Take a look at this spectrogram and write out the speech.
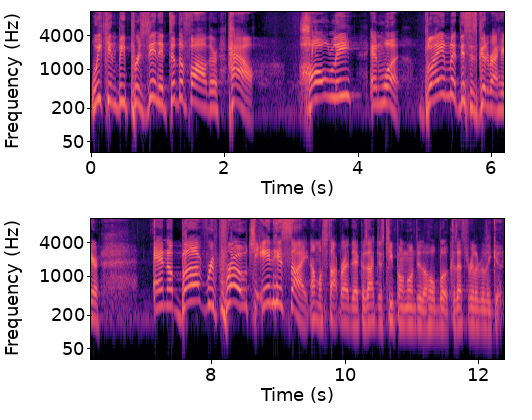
we can be presented to the Father. How? Holy and what? Blameless. This is good right here. And above reproach in his sight. I'm to stop right there because I just keep on going through the whole book because that's really, really good.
